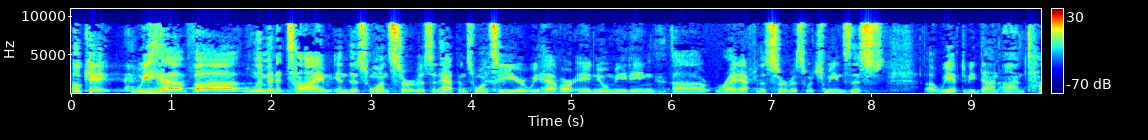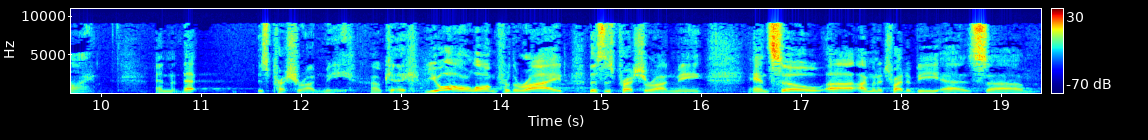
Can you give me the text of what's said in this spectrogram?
Okay, we have uh, limited time in this one service. It happens once a year. We have our annual meeting uh, right after the service, which means this uh, we have to be done on time, and that is pressure on me. Okay, you all are along for the ride. This is pressure on me, and so uh, I'm going to try to be as um,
